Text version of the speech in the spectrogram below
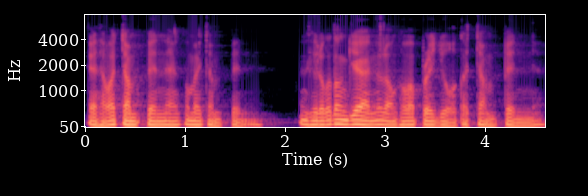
แต่ถามว่าจำเป็นนะก็ไม่จำเป็นบางทีเราก็ต้องแยกนะลองคำว่าประโยชน์กับจำเป็นเนี่ย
